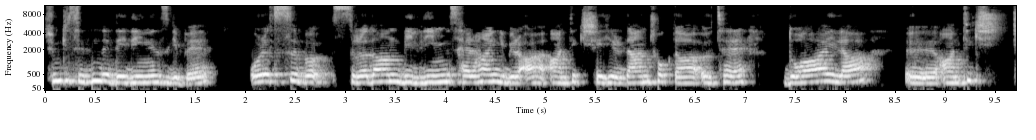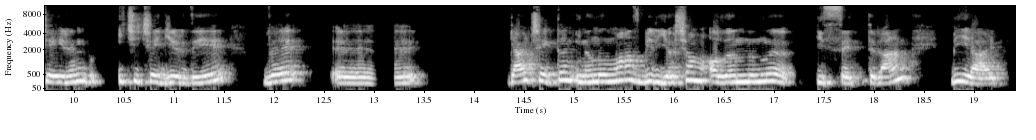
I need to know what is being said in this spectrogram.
Çünkü sizin de dediğiniz gibi orası sıradan bildiğimiz herhangi bir antik şehirden çok daha öte doğayla antik şehrin iç içe girdiği ve e, gerçekten inanılmaz bir yaşam alanını hissettiren bir yer.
